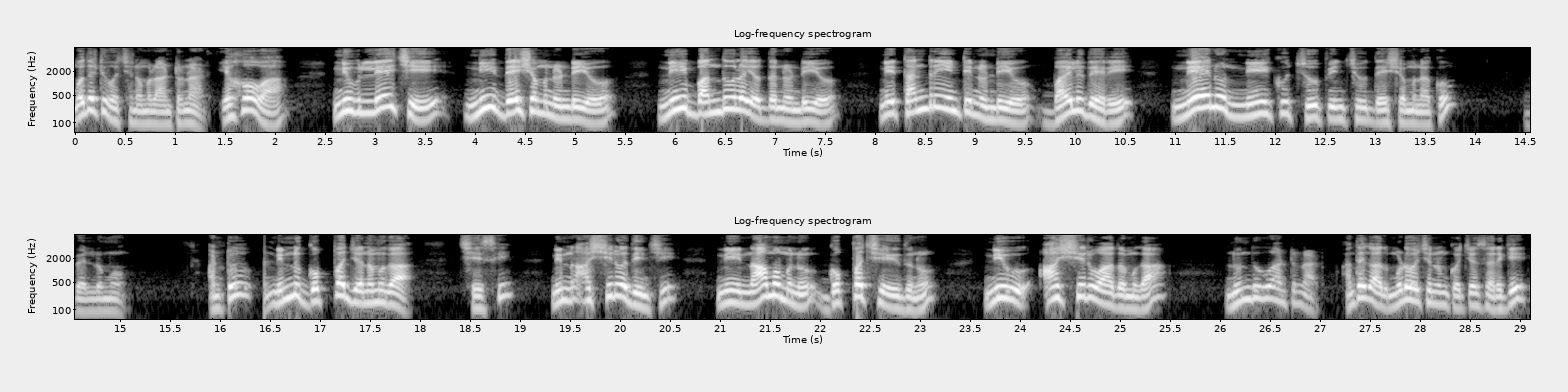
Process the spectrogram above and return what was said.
మొదటి వచనములు అంటున్నాడు యహోవా నీవు లేచి నీ దేశము నుండి నీ బంధువుల యొద్ద నుండి నీ తండ్రి ఇంటి నుండి బయలుదేరి నేను నీకు చూపించు దేశమునకు వెళ్ళుము అంటూ నిన్ను గొప్ప జనముగా చేసి నిన్ను ఆశీర్వదించి నీ నామమును గొప్ప చేయుదును నీవు ఆశీర్వాదముగా నుందువు అంటున్నాడు. అంతేకాదు మూడవ వచనంకి వచ్చేసరికి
